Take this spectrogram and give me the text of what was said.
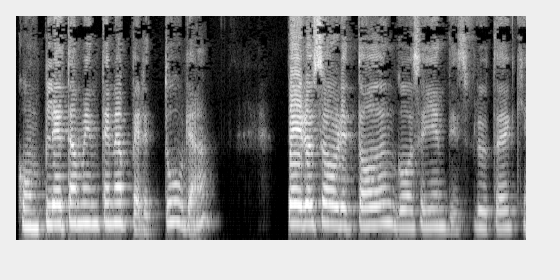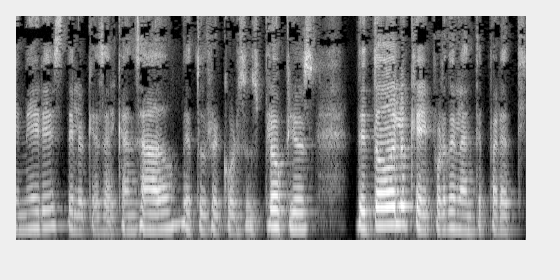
Completamente en apertura, pero sobre todo en goce y en disfrute de quién eres, de lo que has alcanzado, de tus recursos propios, de todo lo que hay por delante para ti.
